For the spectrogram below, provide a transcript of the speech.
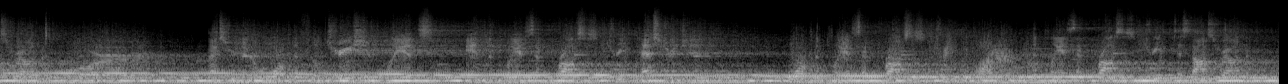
testosterone or estrogen or the filtration plants and the plants that process and treat estrogen, or the plants that process and treat the water, the plants that process and treat testosterone.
